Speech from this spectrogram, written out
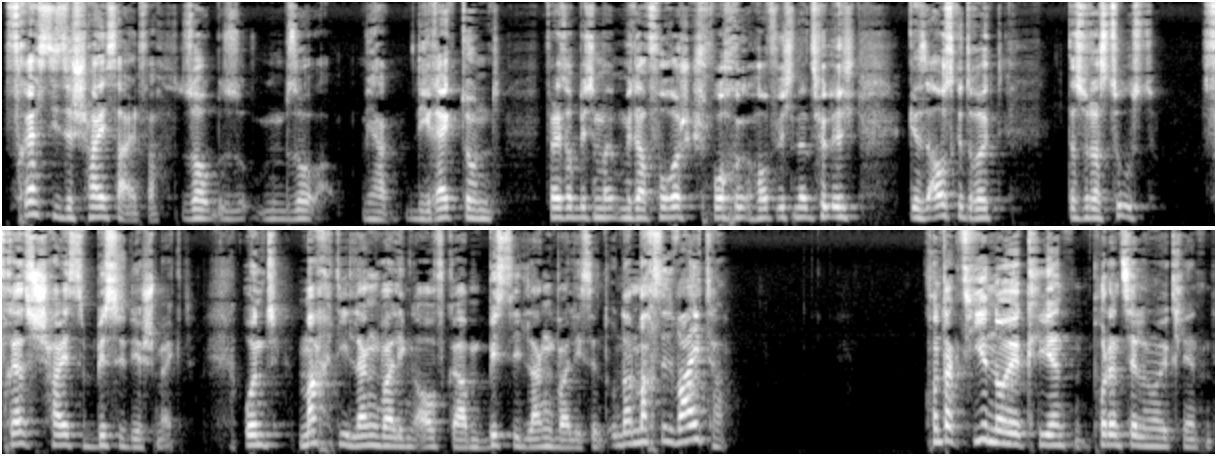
fress diese Scheiße einfach. So, so, so ja, direkt und vielleicht auch ein bisschen metaphorisch gesprochen, hoffe ich natürlich, ausgedrückt, dass du das tust. Fress Scheiße, bis sie dir schmeckt. Und mach die langweiligen Aufgaben, bis sie langweilig sind. Und dann mach sie weiter. Kontaktiere neue Klienten, potenzielle neue Klienten.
